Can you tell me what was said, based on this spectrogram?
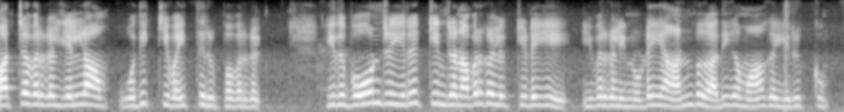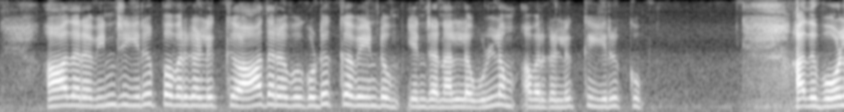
மற்றவர்கள் எல்லாம் ஒதுக்கி வைத்திருப்பவர்கள். இது போன்று இருக்கின்ற நபர்களுக்கிடையே இவர்களினுடைய அன்பு அதிகமாக இருக்கும். ஆதரவின்றி இருப்பவர்களுக்கு ஆதரவு கொடுக்க வேண்டும் என்ற நல்ல உள்ளம் அவர்களுக்கு இருக்கும். அதுபோல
